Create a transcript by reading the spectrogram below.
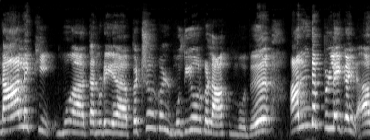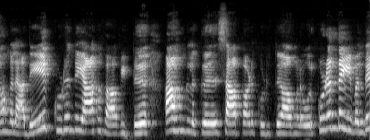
நாளைக்கு மு- தன்னுடைய பெற்றோர்கள் முதியோர்கள் ஆகும்போது அந்த பிள்ளைகள் அவங்கள அதே குழந்தையாக பாவித்து அவங்களுக்கு சாப்பாடு கொடுத்து அவங்கள ஒரு குழந்தை வந்து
